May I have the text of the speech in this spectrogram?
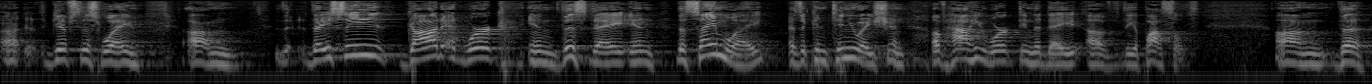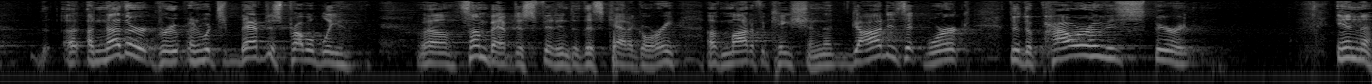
uh, gifts this way, um, they see God at work in this day in the same way as a continuation of how he worked in the day of the apostles. Um, the, uh, another group, in which Baptists probably, well, some Baptists fit into this category of modification, that God is at work through the power of his Spirit in,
